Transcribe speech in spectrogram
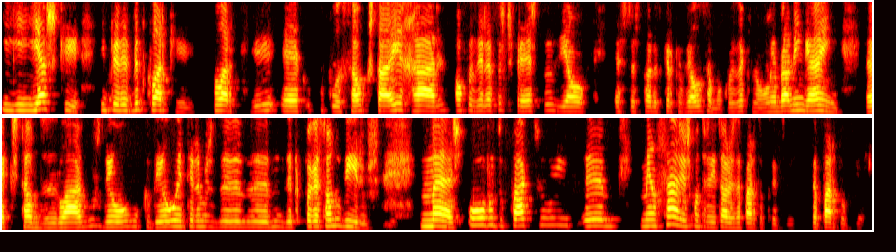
e, e, acho que, independentemente, claro que, claro que é a população que está a errar ao fazer essas festas e ao. Esta história de Carcavelos é uma coisa que não lembra a ninguém. A questão de Lagos deu o que deu em termos de, de, de propagação do vírus. Mas houve, de facto, eh, mensagens contraditórias da parte do, da parte do governo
